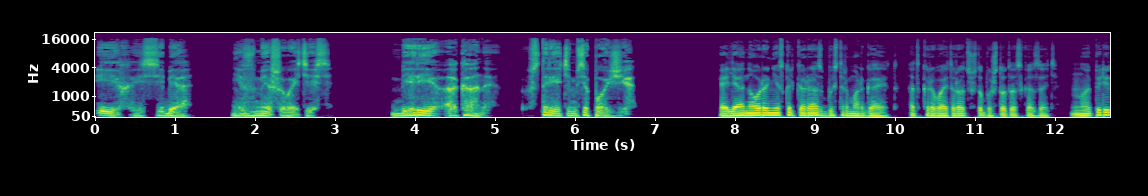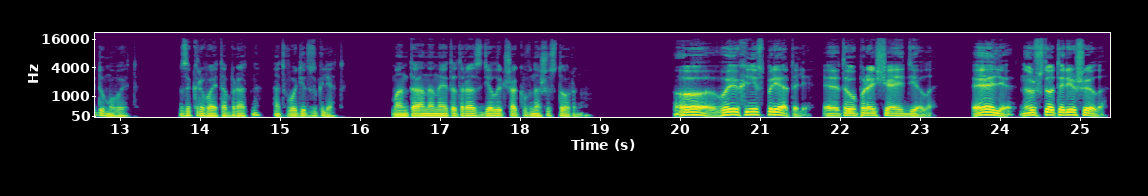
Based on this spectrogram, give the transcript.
их из себя, не вмешивайтесь. Бери Аканы, встретимся позже». Элеонора несколько раз быстро моргает, открывает рот, чтобы что-то сказать, но передумывает. Закрывает обратно, отводит взгляд. Монтана на этот раз делает шаг в нашу сторону. «О, вы их не спрятали. Это упрощает дело. Элли, ну что ты решила?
